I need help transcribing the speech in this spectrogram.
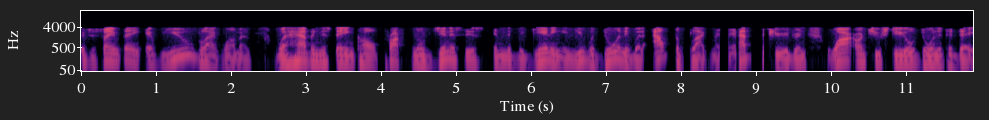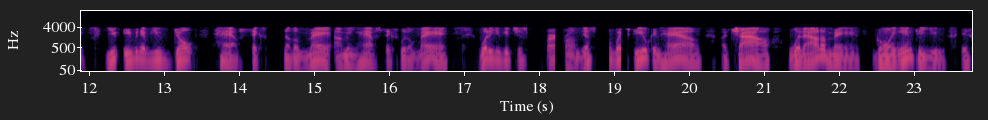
it's the same thing. If you, black woman, were having this thing called proctogenesis in the beginning and you were doing it without the black man, have the children, why aren't you still doing it today? You even if you don't have sex with another man, I mean have sex with a man, what do you get your from? Yes, way you can have a child without a man going into you. It's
